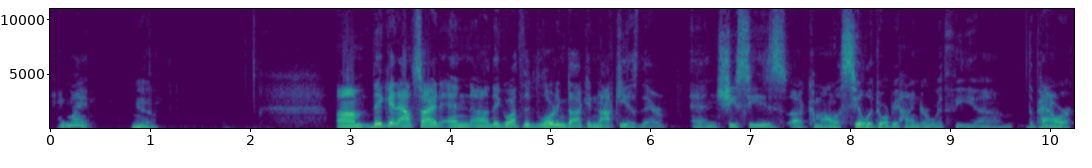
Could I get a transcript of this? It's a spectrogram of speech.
he might. Yeah. Um, they get outside and uh, they go out the loading dock, and Nakia's there, and she sees uh, Kamala seal the door behind her with the uh, the power,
